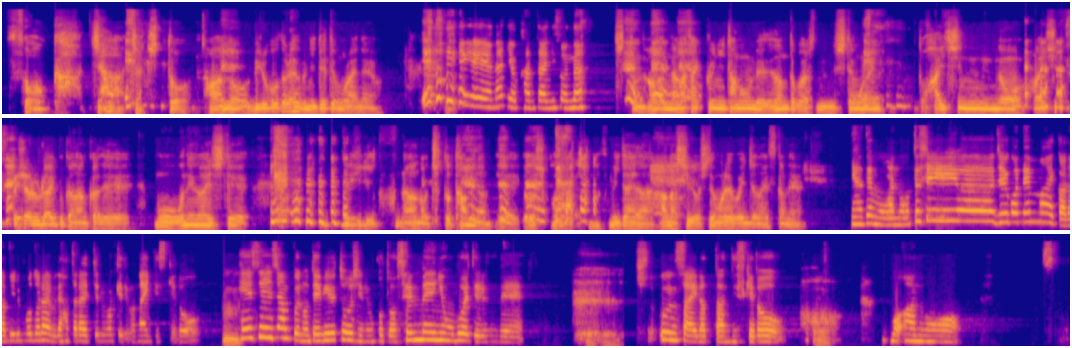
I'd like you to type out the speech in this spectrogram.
そうか。じゃあ、じゃあちょっと、あの、ビルボードライブに出てもらえなよ。ー、いやいやいや、何を簡単にそんな。ちょっとな、長崎くんに頼んで、なんとかしてもらえんと、配信の、配信スペシャルライブかなんかでもうお願いして、ぜひ、あの、ちょっとためなんで、よろしくお願いします。みたいな話をしてもらえばいいんじゃないですかね。いや、でも、あの、私は15年前からビルボードライブで働いてるわけではないんですけど、うん。へ平成ジャンプのデビュー当時のことは鮮明に覚えてるので、運歳だったんですけど、はもうあの、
